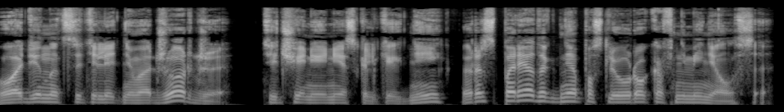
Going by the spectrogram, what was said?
У 11-летнего Джорджа в течение нескольких дней распорядок дня после уроков не менялся.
